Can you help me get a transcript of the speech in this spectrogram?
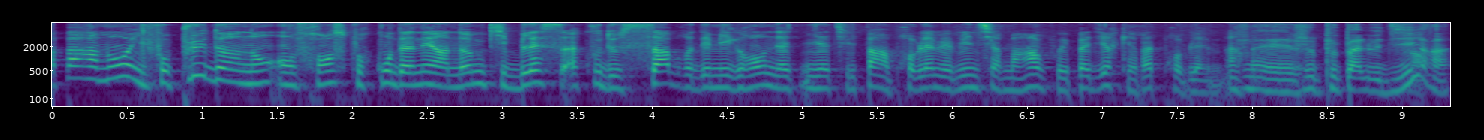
Apparemment, il faut plus d'un an en France pour condamner un homme qui blesse à coups de sabre des migrants. N'y a-t-il pas un problème Evelyne Sirmarin, vous ne pouvez pas dire qu'il n'y a pas de problème. Mais je ne peux pas le dire.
